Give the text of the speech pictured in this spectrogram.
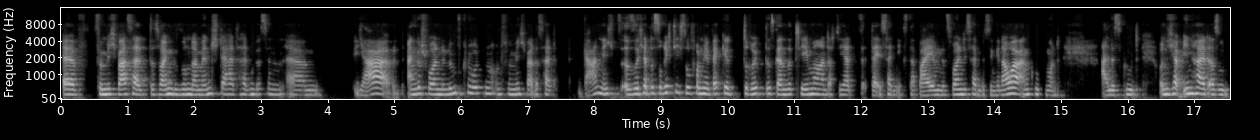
Äh, für mich war es halt, das war ein gesunder Mensch, der hat halt ein bisschen, ähm, ja, angeschwollene Lymphknoten und für mich war das halt gar nichts. Also ich habe das so richtig so von mir weggedrückt, das ganze Thema und dachte, ja, da ist halt nichts dabei und jetzt wollen die es halt ein bisschen genauer angucken und alles gut. Und ich habe ihn halt, also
